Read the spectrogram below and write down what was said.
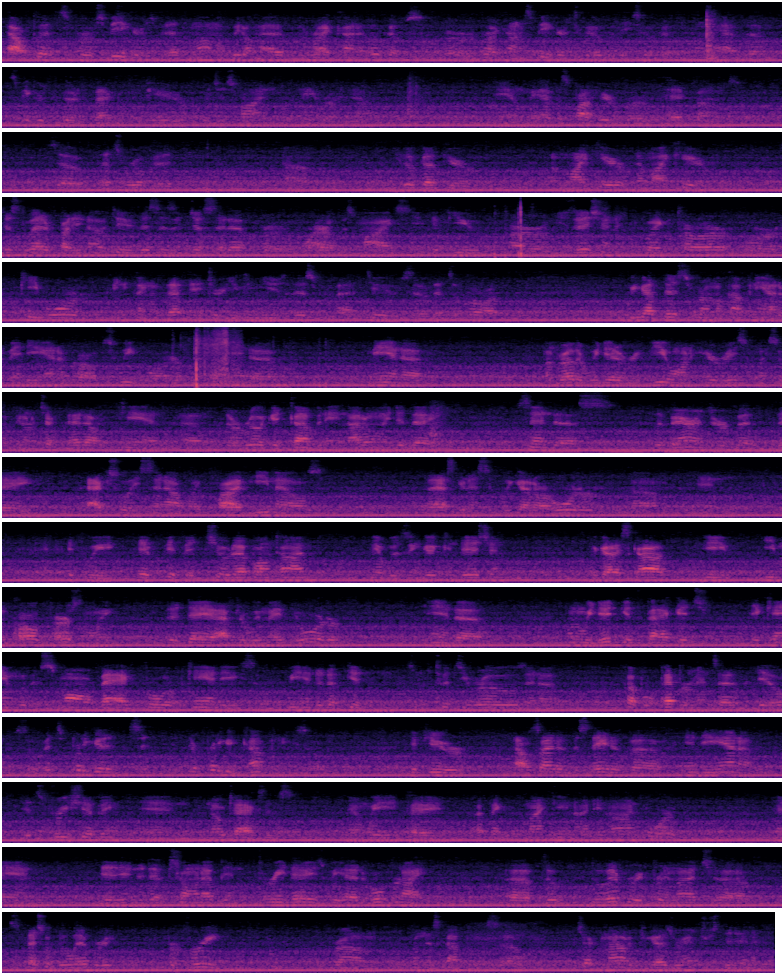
outputs for speakers, but at the moment we don't have the right kind of hookups or right kind of speakers to go with these hookups. We only have the speakers that go to the back of the computer, which is fine with me right now. And we have a spot here for headphones, so that's real good. Um, you hook up your mic here and a mic here. Just to let everybody know too, this isn't just set up for wireless mics. If you are a musician guitar or keyboard, anything of that nature, you can use this for that too. So that's a thought. We got this from a company out of Indiana called Sweetwater, and uh, me and uh, my brother, we did a review on it here recently. So if you want to check that out, you can. Um, they're a really good company. Not only did they send us the Behringer, but they actually sent out like five emails asking us if we got our order um, and if we if, if it showed up on time and it was in good condition. The guy Scott, he even called personally the day after we made the order, and uh, when we did get the package, it came with a small bag full of candy. So we ended up getting some Tootsie Rolls and a couple of peppermints out of the deal. So it's pretty good. They're pretty good company. So if you're outside of the state of uh, Indiana, it's free shipping and no taxes. And we paid, I think it was 19.99 for it, and it ended up showing up in three days. We had overnight uh, de- delivery, pretty much uh, special delivery for free from from this company. So check them out if you guys are interested in it.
